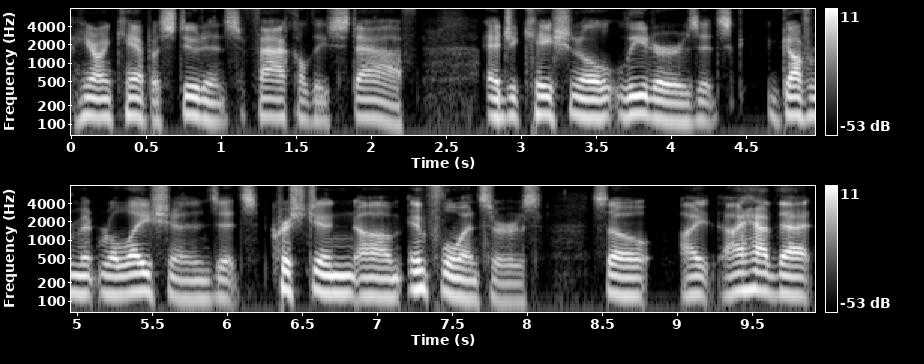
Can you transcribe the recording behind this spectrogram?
here on campus, students, faculty, staff educational leaders, it's government relations, it's Christian um, influencers. So I, I have that,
